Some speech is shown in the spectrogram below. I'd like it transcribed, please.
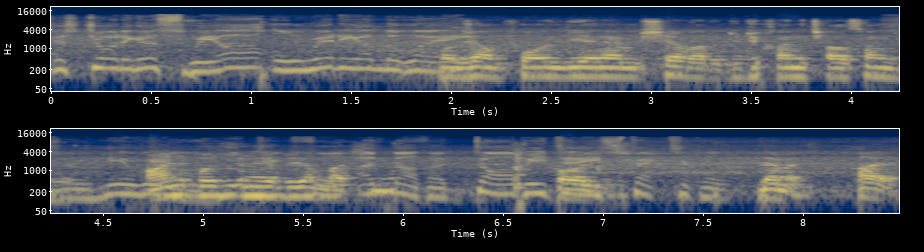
Just joining us, we are already on the way. Hocam foul diyenen bir şey var. Düdük hani çalsan ya. So here we Aynı are pozisyonu looking yapacağım bak şimdi. Another derby day Foul. spectacle. Demedim. Hayır.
